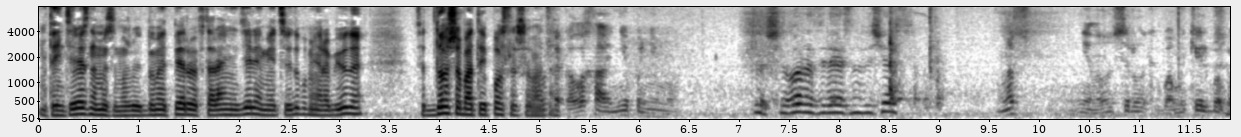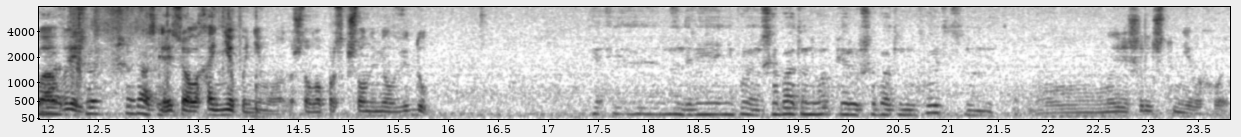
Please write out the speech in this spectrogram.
Это интересная мысль. Может быть, бывает первая, вторая неделя, имеется в виду, по мне, Рабиуда, это до шаббата и после Просто шаббата. так, Аллаха не по нему. То есть Шива разделяется на две части. У нас, не, ну все равно как бы Амыкель Шаббат, Бабавель, шаб- шаббат. скорее всего, Аллаха не по нему. Что вопрос, что он имел в виду? Я- я- Мендель, я не понял. Шаббат он, первый шаббат он выходит из дома? М, Мы решили, что не выходит.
